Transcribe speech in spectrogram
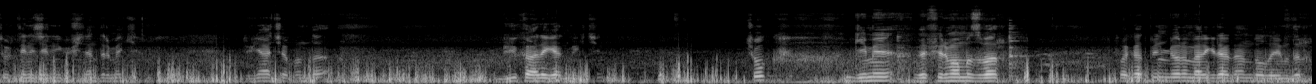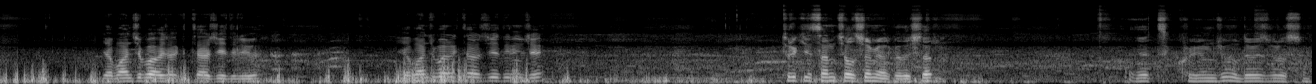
Türk denizciliğini güçlendirmek, dünya çapında büyük hale gelmek için çok gemi ve firmamız var. Fakat bilmiyorum vergilerden dolayı mıdır? Yabancı bayrak tercih ediliyor. Yabancı bayrak tercih edilince Türk insanı çalışamıyor arkadaşlar. Evet, kuyumcu mu, döviz bürosu mu?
